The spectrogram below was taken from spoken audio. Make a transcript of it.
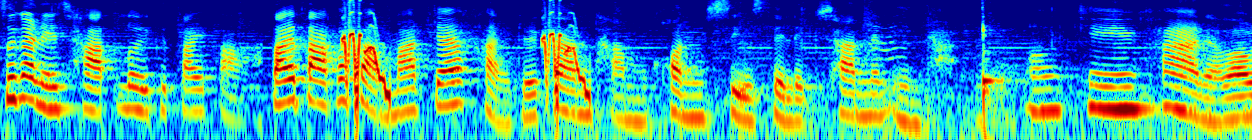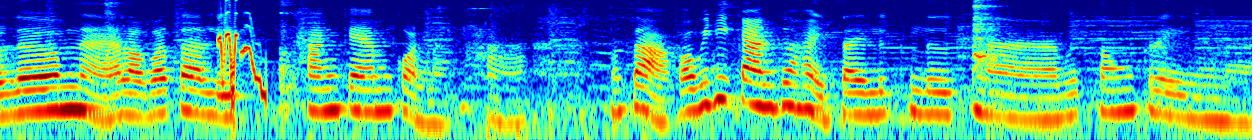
ซึ่งอันนี้ชัดเลยคือใต้ตา ใต้ตาก็สามารถแก้ไขด้วยการทำ conceal selection นั่นเองค่ะ โอเคค่ะ เดี๋ยวเราเริ่มนะ เราก็จะลิฟข้างแก้มก่อนนะคะ น้องจ๋าก็วิธีการคือหายใจลึกๆนะไม่ต้องเกรงนะ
